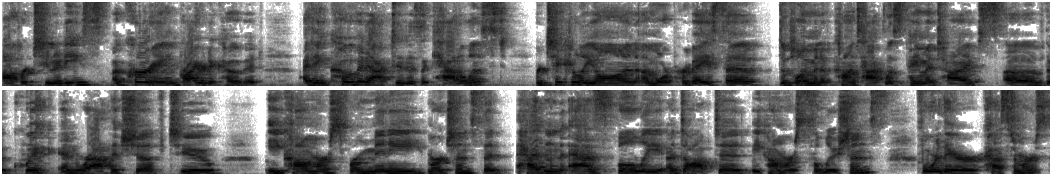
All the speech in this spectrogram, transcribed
opportunities occurring prior to COVID. I think COVID acted as a catalyst, particularly on a more pervasive deployment of contactless payment types, of the quick and rapid shift to e-commerce for many merchants that hadn't as fully adopted e-commerce solutions for their customers.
